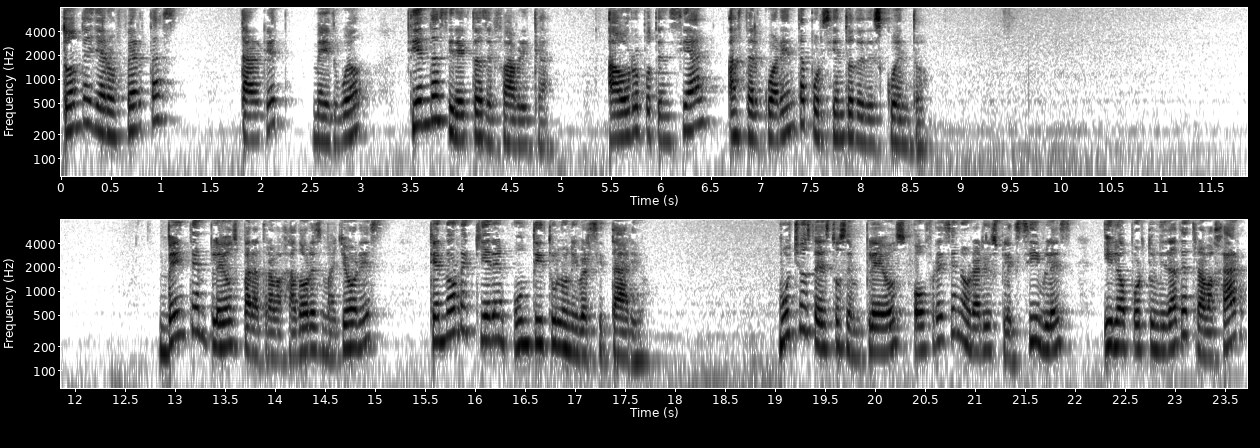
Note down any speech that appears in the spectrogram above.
¿Dónde hallar ofertas? Target, Madewell, tiendas directas de fábrica. Ahorro potencial hasta el 40% de descuento. 20 empleos para trabajadores mayores que no requieren un título universitario. Muchos de estos empleos ofrecen horarios flexibles y la oportunidad de trabajar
